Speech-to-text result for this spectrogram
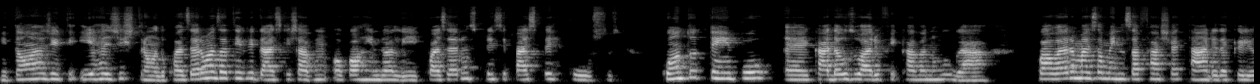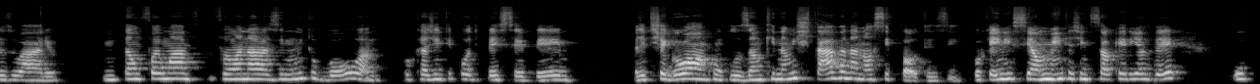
Então, a gente ia registrando quais eram as atividades que estavam ocorrendo ali, quais eram os principais percursos, quanto tempo é, cada usuário ficava no lugar, qual era mais ou menos a faixa etária daquele usuário. Então, foi uma, foi uma análise muito boa, porque a gente pôde perceber, a gente chegou a uma conclusão que não estava na nossa hipótese, porque inicialmente a gente só queria ver o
